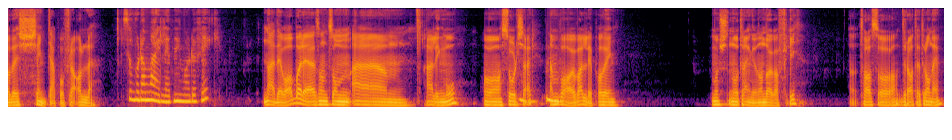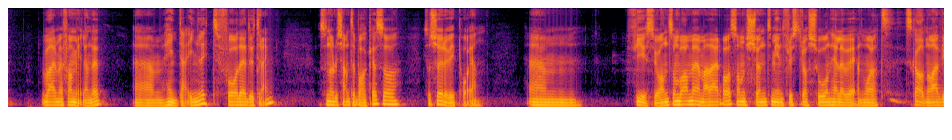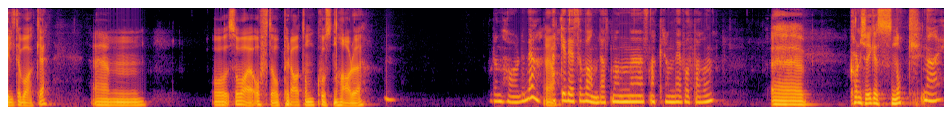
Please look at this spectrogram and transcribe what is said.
Og det kjente jeg på fra alle. Så hvordan veiledning var det du fikk? Nei, det var bare sånn som eh, Erling Moe og Solskjær. De var jo veldig på den Mors, nå trenger du noen dager fri. Ta og Dra til Trondheim. Vær med familien din. Eh, hent deg inn litt. Få det du trenger. Så når du kommer tilbake, så, så kjører vi på igjen. Um, fysioen som var med meg der òg, som skjønte min frustrasjon hele veien, vår at skaden og jeg vil tilbake. Um, og så var jeg ofte å prate om hvordan har du det. Hvordan har du det? Ja. Er ikke det så vanlig at man eh, snakker om det i fotballen? Eh, kanskje ikke nok. Nei.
